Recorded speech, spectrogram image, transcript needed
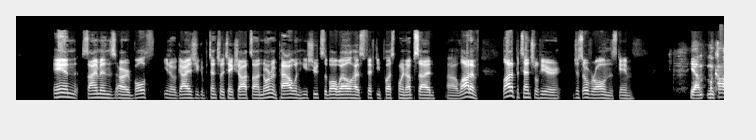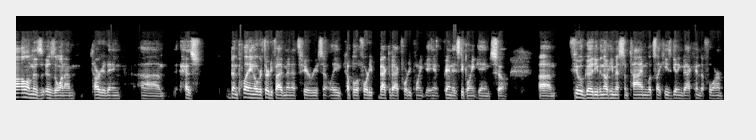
and Simons are both you know guys you could potentially take shots on. Norman Powell when he shoots the ball well has 50 plus point upside. Uh, a lot of a lot of potential here just overall in this game. Yeah, McCollum is is the one I'm targeting. Um, has been playing over 35 minutes here recently, a couple of 40 back to back 40 point game fantasy point games. So um, feel good, even though he missed some time. Looks like he's getting back into form.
